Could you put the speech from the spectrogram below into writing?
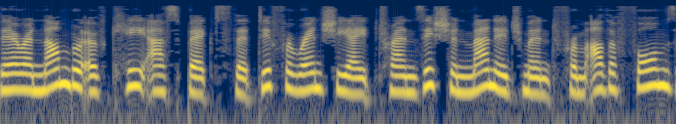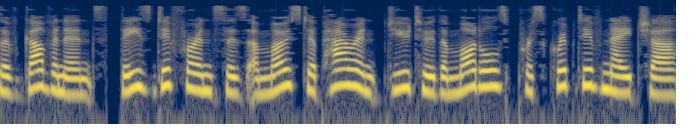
There are a number of key aspects that differentiate transition management from other forms of governance, these differences are most apparent due to the model's prescriptive nature.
